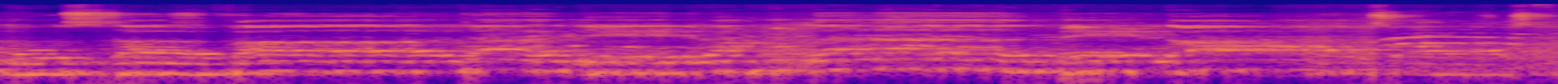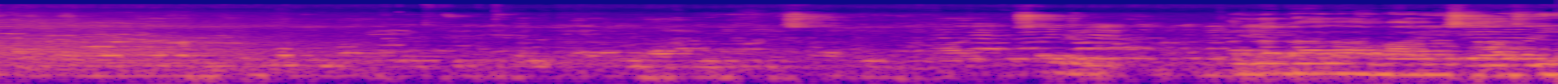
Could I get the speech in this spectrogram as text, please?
مصطفیٰ جانے رحمت پیدا اللہ اللہ تعالیٰ ہماری اس حاضری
